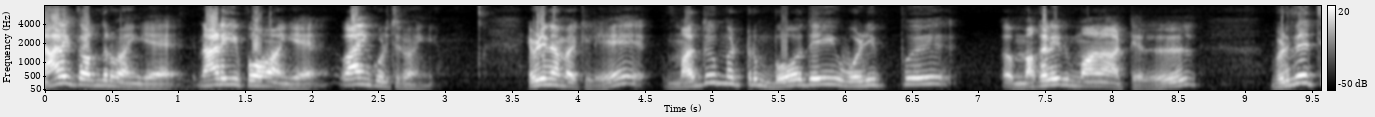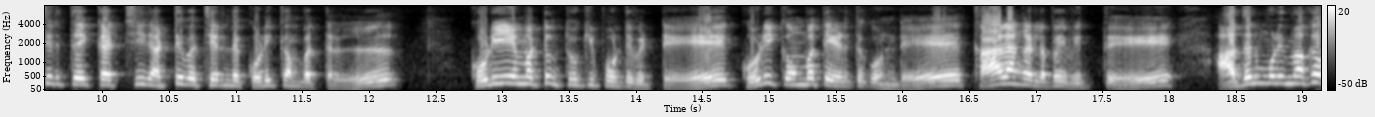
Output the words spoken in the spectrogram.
நாளைக்கு திறந்துருவாங்க. நாளைக்கு போவாங்க. வாங்கி குடிச்சிருவாங்க. எப்படி நம்ம மது மற்றும் போதை ஒழிப்பு மகளிர் மாநாட்டில் விடுதலை சிறுத்தை கட்சி நட்டு வச்சிருந்த கொடி கம்பத்தில் கொடியை மட்டும் தூக்கி போட்டுவிட்டு கொடி கம்பத்தை எடுத்துக்கொண்டு காலாங்கல்ல போய் விற்று அதன் மூலியமாக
